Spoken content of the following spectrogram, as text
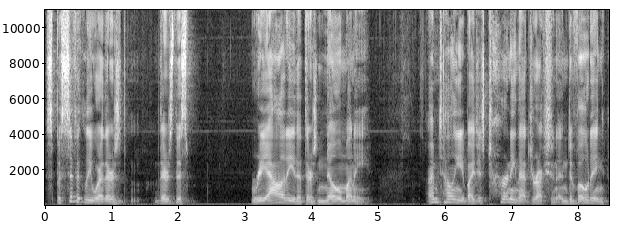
specifically where there's there's this reality that there's no money I'm telling you, by just turning that direction and devoting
